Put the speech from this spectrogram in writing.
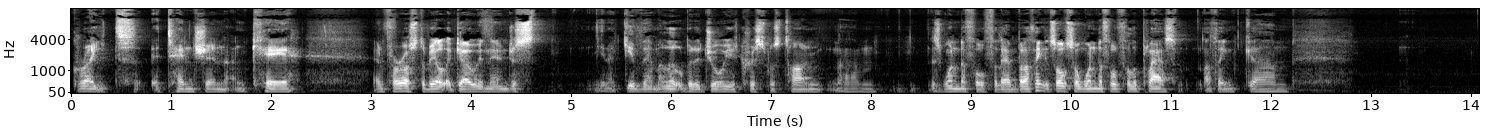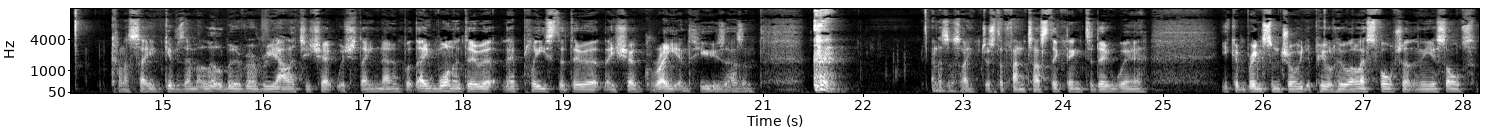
great attention and care, and for us to be able to go in there and just you know give them a little bit of joy at Christmas time um, is wonderful for them. But I think it's also wonderful for the players. I think. Um, kind of say gives them a little bit of a reality check, which they know, but they want to do it. They're pleased to do it. They show great enthusiasm, and as I say, just a fantastic thing to do where you can bring some joy to people who are less fortunate than yourselves.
